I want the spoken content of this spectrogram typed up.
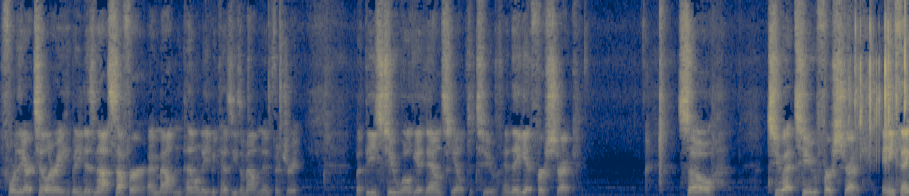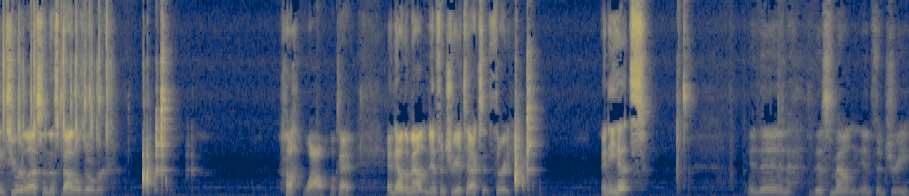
for the artillery, but he does not suffer a mountain penalty because he's a mountain infantry. But these two will get downscaled to 2, and they get first strike. So, 2 at 2, first strike. Anything 2 or less, and this battle's over. Huh, wow, okay. And now the mountain infantry attacks at 3. And he hits. And then this mountain infantry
